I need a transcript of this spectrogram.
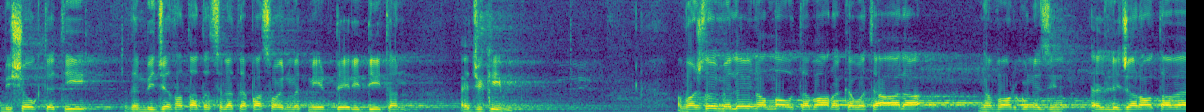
mbi shokët e tij dhe mbi gjithë ata të cilët e pasojnë me të mirë deri ditën e gjykimit. Vazhdojmë me lejen e Allahut tebareke ve teala në vargun e, e ligjëratave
